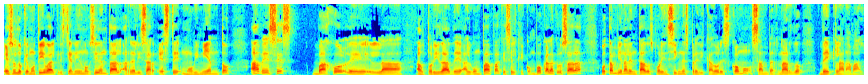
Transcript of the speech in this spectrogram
Eso es lo que motiva al cristianismo occidental a realizar este movimiento, a veces bajo eh, la autoridad de algún papa, que es el que convoca la cruzada, o también alentados por insignes predicadores como San Bernardo de Claraval.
